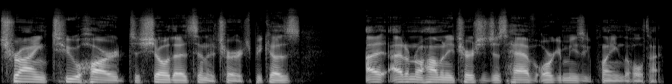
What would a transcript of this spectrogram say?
trying too hard to show that it's in a church because I I don't know how many churches just have organ music playing the whole time.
